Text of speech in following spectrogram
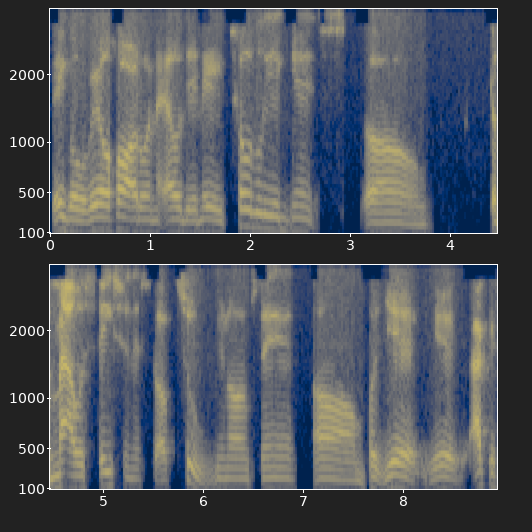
they go real hard on the LD and they totally against um the molestation and stuff too. You know what I'm saying? Um, but yeah, yeah, I can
